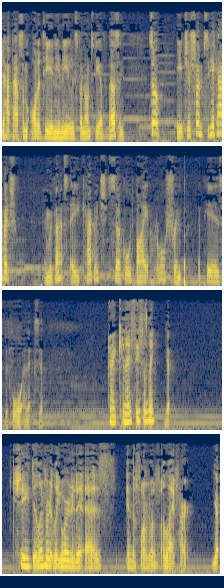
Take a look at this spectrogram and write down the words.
you have to have some oddity in your meals for an oddity of a person. So, eat your shrimps and your cabbage. And with that, a cabbage circled by raw shrimp appears before Alexia. Alright, can I say something? Yep. She deliberately worded it as in the form of a live heart. Yep.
